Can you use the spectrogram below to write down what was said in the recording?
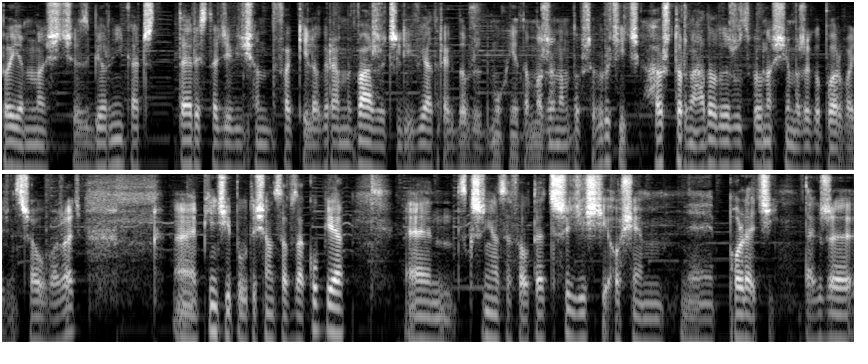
pojemność zbiornika, 492 kg waży, czyli wiatr jak dobrze dmuchnie, to może nam to przewrócić, a już tornado do zupełności może go porwać, więc trzeba uważać. 5,5 e, tysiąca w zakupie, e, skrzynia CVT 38 e, poleci. Także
